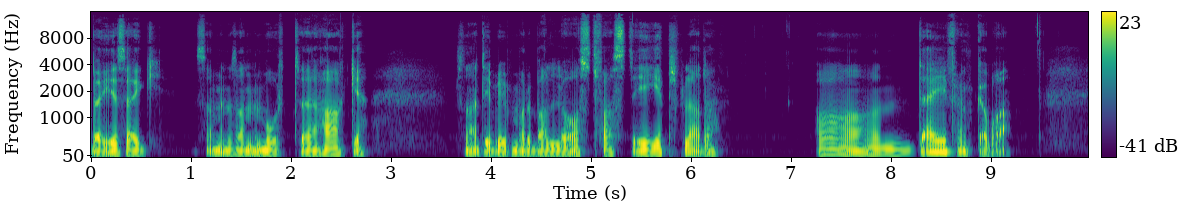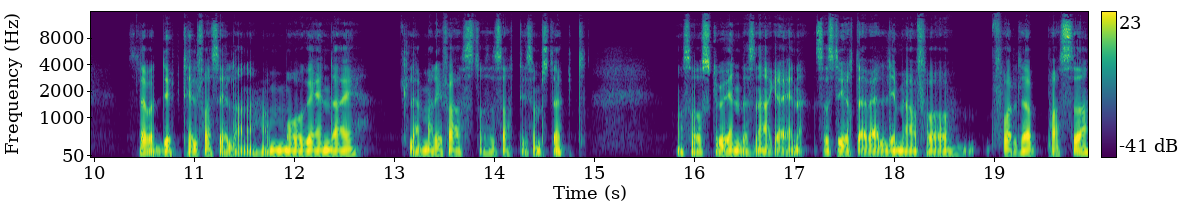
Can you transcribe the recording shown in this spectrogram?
bøyer seg som en sånn mothake, sånn at de blir på en måte bare låst fast i gipsplater. Og de funka bra. Så det var dypt tilfredsstillende å måke inn de, klemme de fast, og så satt de som støpt og så skru inn disse her greiene. Så styrte jeg veldig med å få, få det til å passe,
